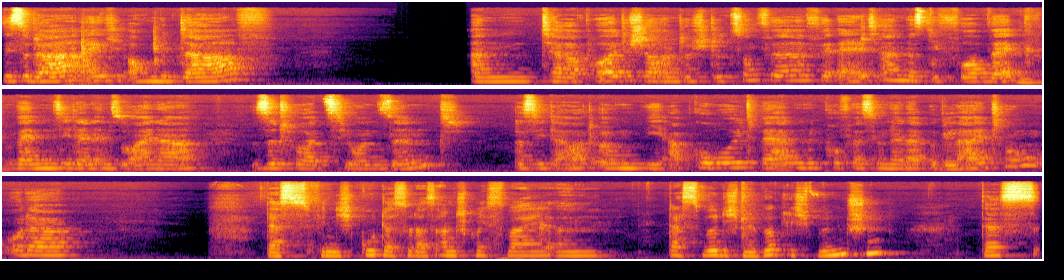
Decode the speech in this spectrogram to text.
Siehst du da eigentlich auch einen Bedarf, an therapeutischer Unterstützung für, für Eltern, dass die vorweg, mhm. wenn sie denn in so einer Situation sind, dass sie dort irgendwie abgeholt werden mit professioneller Begleitung oder? Das finde ich gut, dass du das ansprichst, weil ähm, das würde ich mir wirklich wünschen, dass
